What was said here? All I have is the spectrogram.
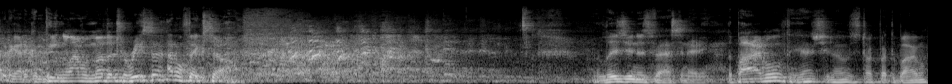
what, I got to compete in line with Mother Teresa? I don't think so. Religion is fascinating. The Bible, yes, you know, let's talk about the Bible.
